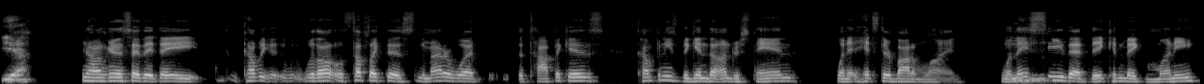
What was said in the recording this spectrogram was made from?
yeah, no, I was gonna say that they company with all with stuff like this, no matter what the topic is, companies begin to understand when it hits their bottom line. When mm-hmm. they see that they can make money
